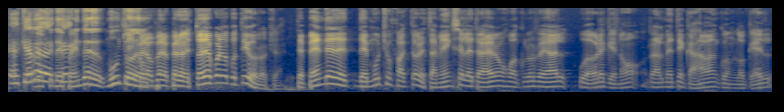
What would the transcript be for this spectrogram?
entonces, es que re- que- depende mucho Sí, de. pero, pero, pero estoy de acuerdo contigo, Rocha. Depende de, de muchos factores. También se le trajeron a Juan Cruz Real jugadores que no realmente encajaban con lo que él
